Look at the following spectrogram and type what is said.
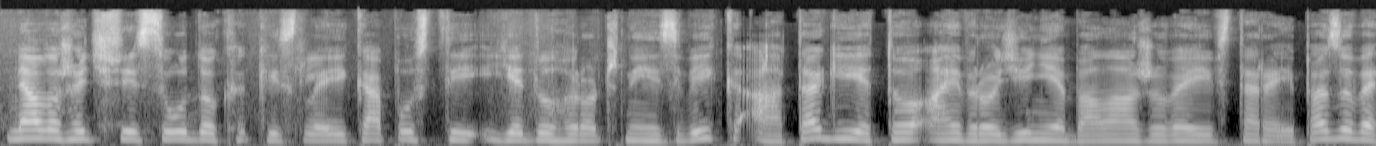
Naložiť si súdok kyslej kapusty je dlhoročný zvyk a tak je to aj v rodine Balážovej v Starej Pazove,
